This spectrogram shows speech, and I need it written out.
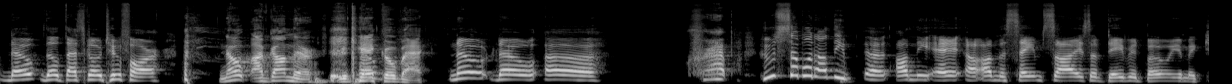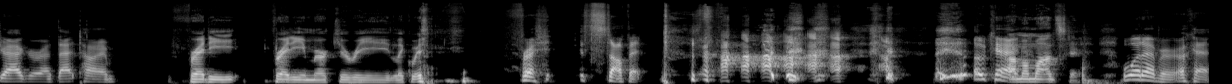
Nope, nope, that's going too far. Nope, I've gone there. You can't Nope. go back. No, no, uh crap. Who's someone on the uh, on the a- uh, on the same size of David Bowie and Mick Jagger at that time? Freddie Freddie Mercury Liquid. Fred Stop it. okay. I'm a monster. whatever okay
